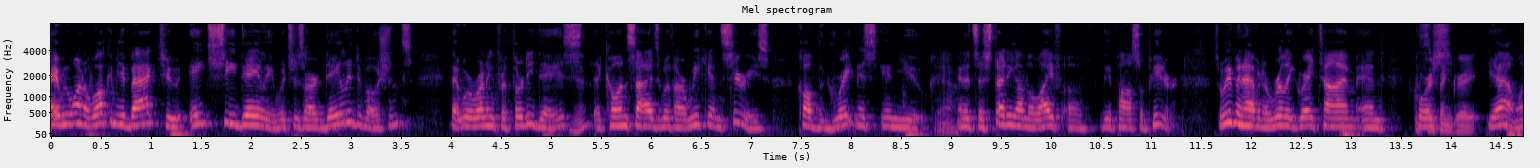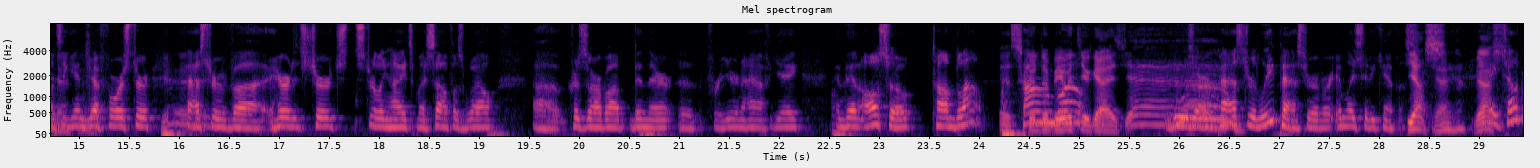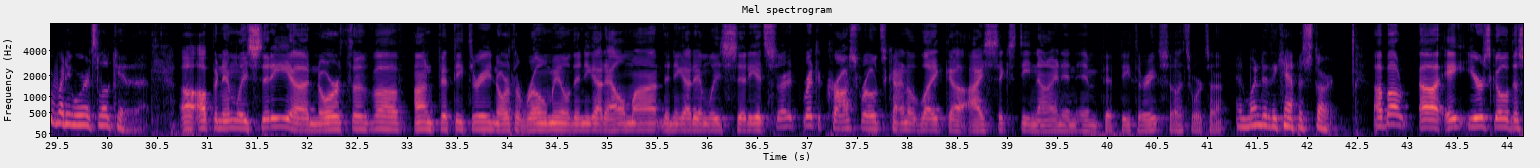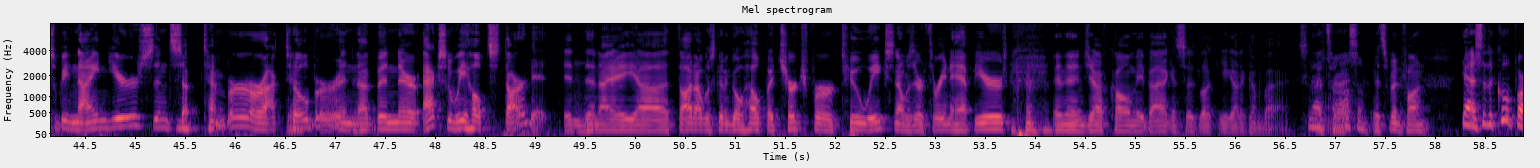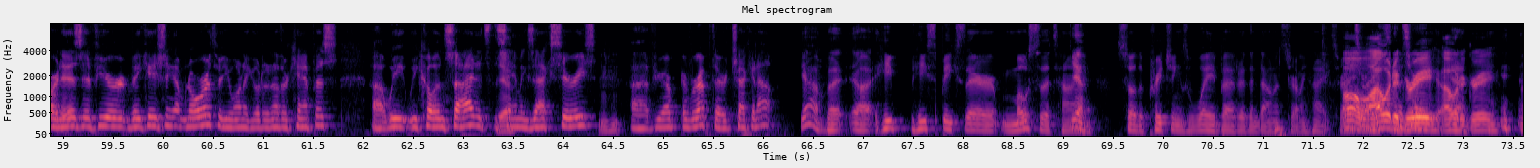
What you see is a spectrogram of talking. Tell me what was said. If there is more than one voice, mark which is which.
Speaker 1: Hey, we want to welcome you back to HC Daily, which is our daily devotions that we're running for 30 days that coincides with our weekend series called The Greatness in You.
Speaker 2: Yeah.
Speaker 1: And it's a study on the life of the Apostle Peter. So we've been having a really great time. And of course,
Speaker 3: been great.
Speaker 1: Yeah, once again, Jeff Forrester, pastor of uh, Heritage Church, Sterling Heights, myself as well. Uh, Chris Zarba, been there uh, for a year and a half, yay. And then also Tom Blount,
Speaker 2: It's
Speaker 3: Tom
Speaker 2: good to be
Speaker 3: Blount.
Speaker 2: with you guys. Yeah.
Speaker 1: who is our pastor, lead pastor of our Imlay City campus.
Speaker 2: Yes.
Speaker 3: Yeah, yeah.
Speaker 2: Yes.
Speaker 1: Hey, tell everybody where it's located at.
Speaker 2: uh, up in Imlay City, uh, north of uh, on 53, north of Romeo. Then you got Almont. Then you got Imlay City. It's right, right at the crossroads, kind of like uh, I-69 and M53. So that's where it's at.
Speaker 1: And when did the campus start?
Speaker 2: About uh, eight years ago, this will be nine years in September or October, and I've been there. Actually, we helped start it, and then I uh, thought I was going to go help a church for two weeks, and I was there three and a half years. and then Jeff called me back and said, "Look, you got to come back." So
Speaker 1: That's awesome.
Speaker 2: it's been fun.
Speaker 1: Yeah, so the cool part is if you're vacationing up north or you want to go to another campus, uh, we, we coincide. It's the
Speaker 2: Yeah.
Speaker 1: same exact series. Uh, if you're up, ever up there, check it out.
Speaker 3: Yeah, but uh, he he speaks there most of the time.
Speaker 2: Yeah.
Speaker 3: So the preaching's way better than down in Sterling Heights, right?
Speaker 2: Oh, I would
Speaker 1: That's
Speaker 2: agree.
Speaker 1: right.
Speaker 2: I would
Speaker 3: Yeah.
Speaker 2: agree.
